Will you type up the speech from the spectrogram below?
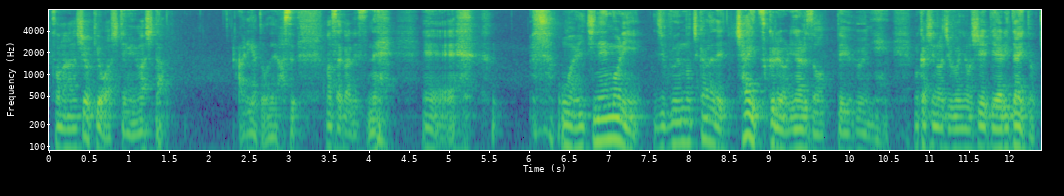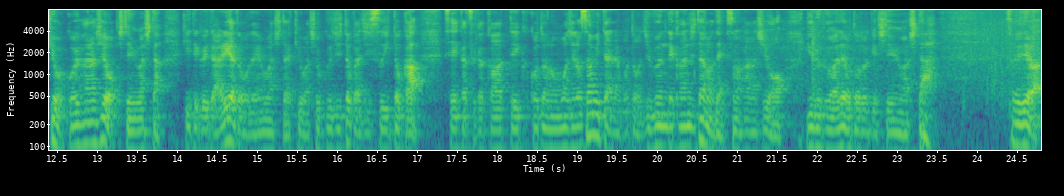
その話を今日はしてみました。ありがとうございます。まさかですね。えー お前1年後に自分の力でチャイ作るようになるぞっていう風に 昔の自分に教えてやりたいと今日はこういう話をしてみました。聞いてくれてありがとうございました。今日は食事とか自炊とか生活が変わっていくことの面白さみたいなことを自分で感じたのでその話をゆるふわでお届けしてみました。それでは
